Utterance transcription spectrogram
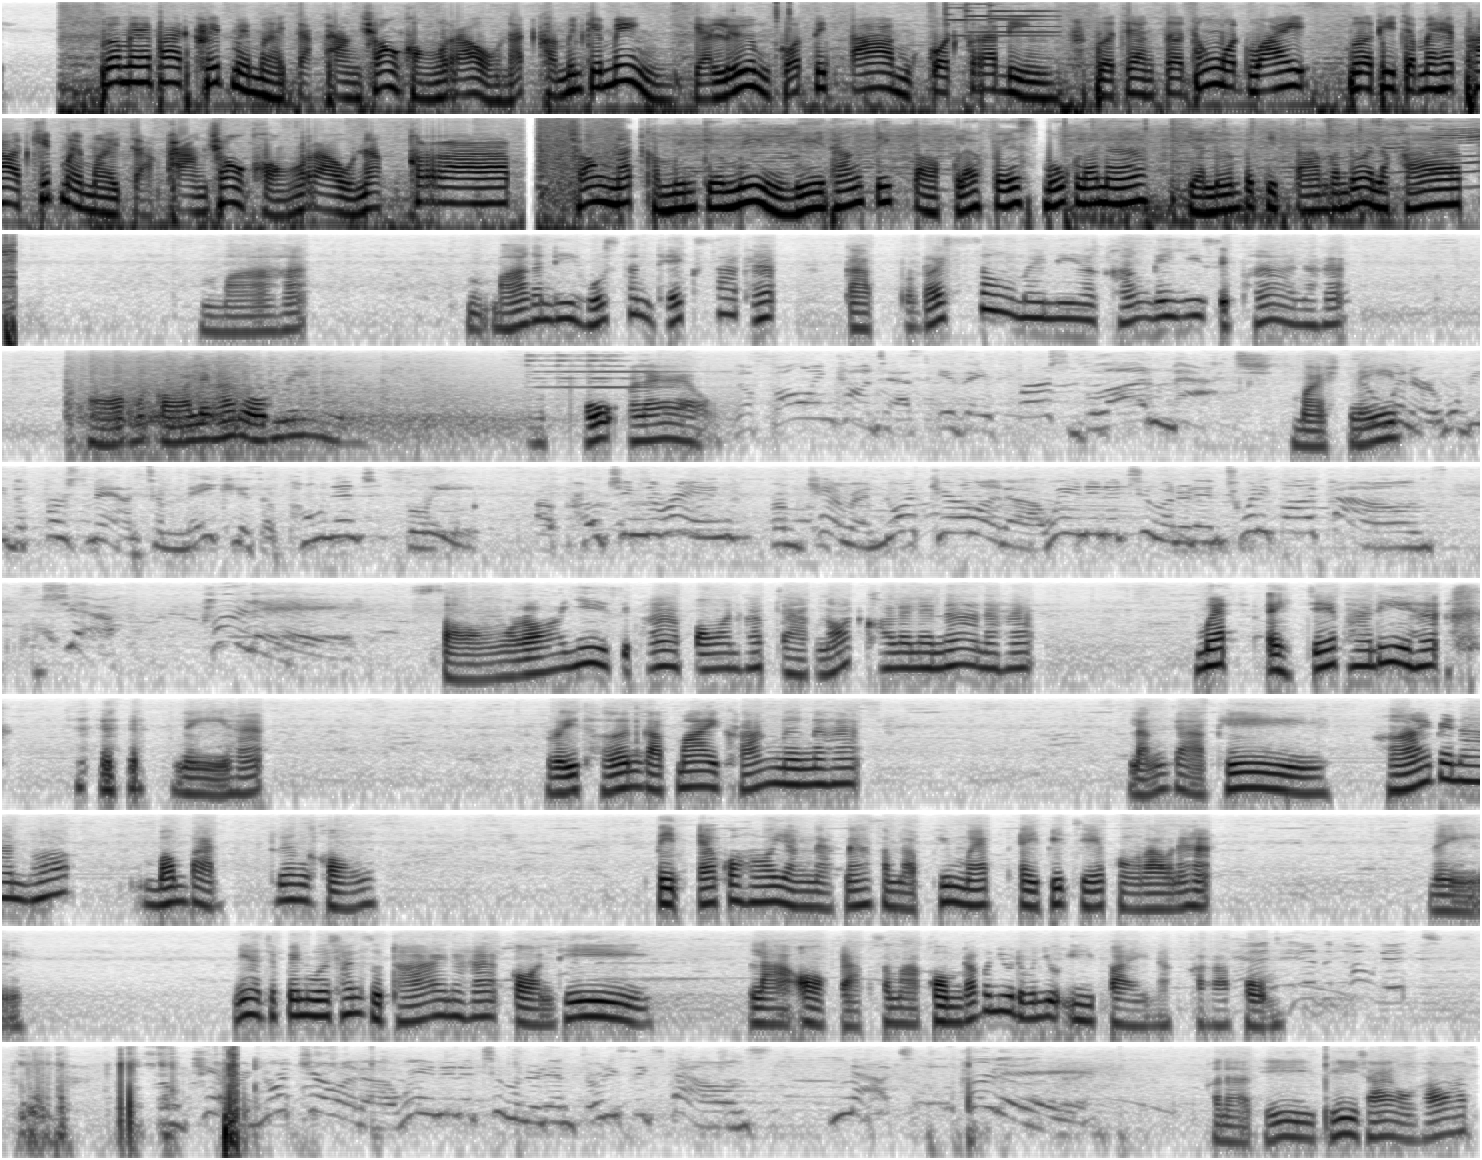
เพื่อไม่ให้พลาดคลิปใหม่ๆ จากทางช่องของเรานัดคอมมินเกมมิ่งอย่าลืมกดติดตาม กดกระดิ่ง เพื่อแจ้งเตือนทั้งหมดไว้ เพื่อที่จะไม่ให้พลาดคลิปใหม่ๆ จากทางช่องของเรานะครับ ช่องนัดคอมมินเกมมิ่งมีทั้ง TikTok และ Facebook แล้วนะ อย่าลืมไปติดตามกันด้วยละครับ มาฮะ มากันที่ฮูสตันเท็กซัสฮะ กับ WrestleMania ครั้งที่ 25 นะฮะออกมาก่อนเลยครับผมนี่ พุมาแล้ว The following contest is a first blood match. แมตช The นี้ winner will be the first man to make his opponent bleed. Approaching the ring from Cameron, North Carolina, weighing in at 225 pounds, Jeff Hardy. 225 ปอนด์ครับ จากนอร์ทคาโรไลนานะฮะ แมตไอเจฟฮาร์ดี้ฮะ นี่ฮะ รีเทิร์นกลับมาอีกครั้งหนึ่งนะฮะ หลังจากที่หายไปนานเพราะบำบัดเรื่องของ ติดแอลกอฮอล์อย่างหนักนะสำหรับพี่แมทไอพี่เจฟของเรานะฮะนี่เนี่ยจะเป็นเวอร์ชั่นสุดท้ายนะฮะ ก่อนที่ลาออกจากสมาคม WWE ไปนะครับผม236 pounds, Matt Hardy. ขณะที่พี่ชายของเขาครับ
